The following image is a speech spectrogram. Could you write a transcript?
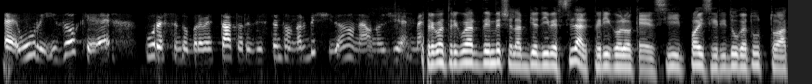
è un riso che pur essendo brevettato e resistente a un erbicida, non è un OGM. Per quanto riguarda invece la biodiversità, il pericolo che si, poi si riduca tutto a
